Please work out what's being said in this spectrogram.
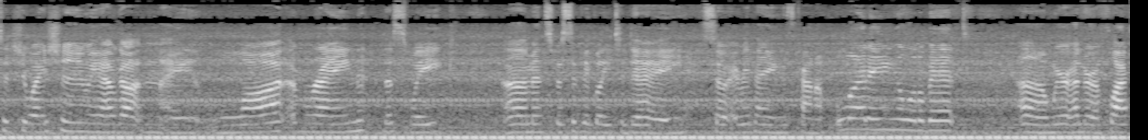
Situation. We have gotten a lot of rain this week, um, and specifically today. So everything's kind of flooding a little bit. Um, we're under a flash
